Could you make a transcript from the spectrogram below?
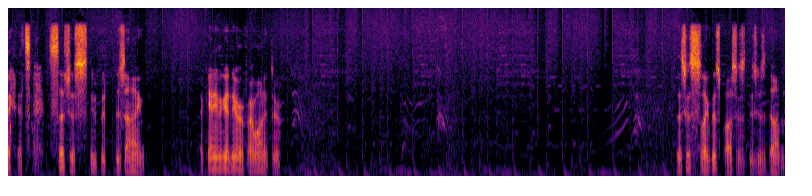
It's such a stupid design. I can't even get near if I wanted to. It's just like this boss is, is just dumb.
